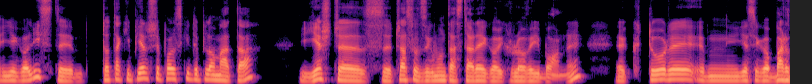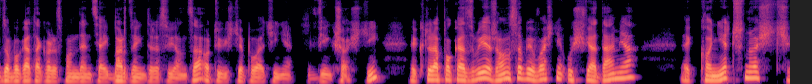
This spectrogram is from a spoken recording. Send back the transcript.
jego listy. To taki pierwszy polski dyplomata, jeszcze z czasów Zygmunta Starego i królowej Bony, e, który mm, jest jego bardzo bogata korespondencja i bardzo interesująca, oczywiście po łacinie w większości, e, która pokazuje, że on sobie właśnie uświadamia e, konieczność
